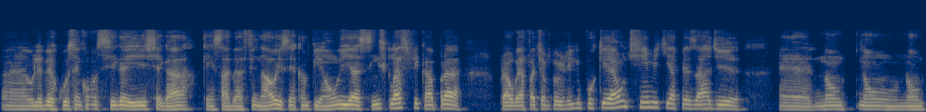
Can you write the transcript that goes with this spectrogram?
uh, o Leverkusen consiga aí chegar, quem sabe, à final e ser campeão e assim se classificar para para a UEFA Champions League, porque é um time que, apesar de é, não, não, não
